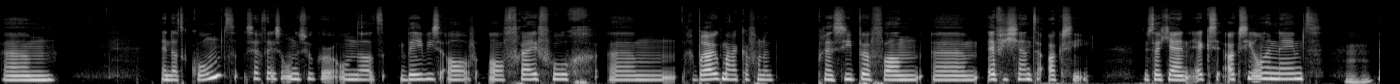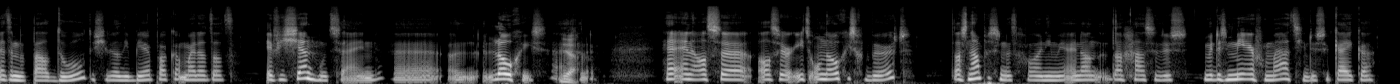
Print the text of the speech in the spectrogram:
Um, en dat komt, zegt deze onderzoeker, omdat baby's al, al vrij vroeg um, gebruik maken van het principe van um, efficiënte actie. Dus dat jij een actie onderneemt Mhm. met een bepaald doel, dus je wil die beer pakken, maar dat dat efficiënt moet zijn, uh, logisch eigenlijk. Hè, en als, uh, als er iets onlogisch gebeurt, dan snappen ze het gewoon niet meer. En dan, dan gaan ze dus, willen ze meer informatie. Dus ze kijken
